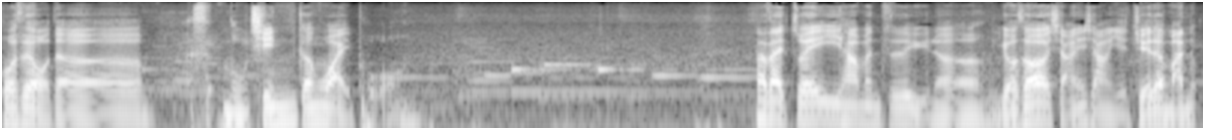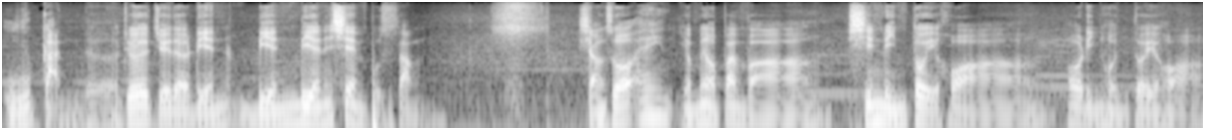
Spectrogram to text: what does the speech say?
或是我的母亲跟外婆。那在追忆他们之余呢，有时候想一想也觉得蛮无感的，就是觉得连连连线不上，想说，哎，有没有办法心灵对话或灵魂对话？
